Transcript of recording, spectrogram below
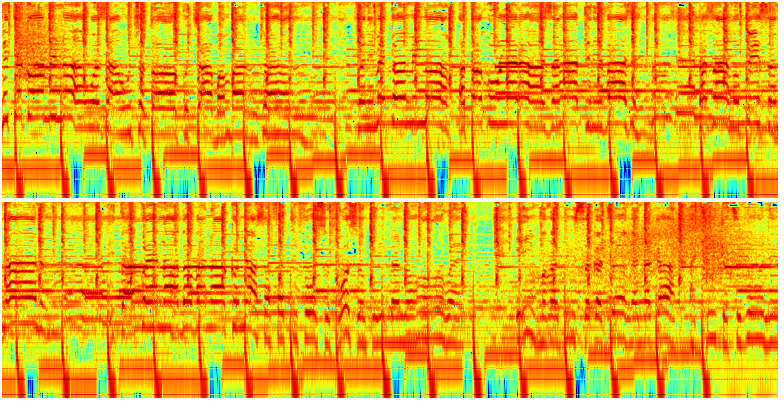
niteko aminao azahotsy atako tsabo ambanitra fa nimeto atako olaraza agnatiny vazy tazagnoko isanana tako ena bavanako miasa fa ty fôsifôsy ampilanao e iny magnadisaka tsagnanaka atsika tsy voly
